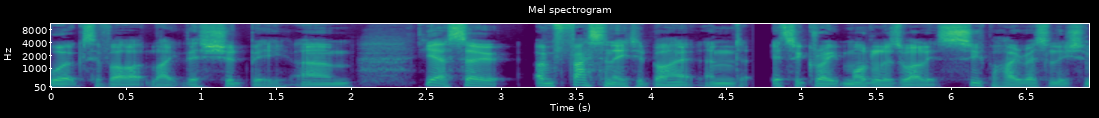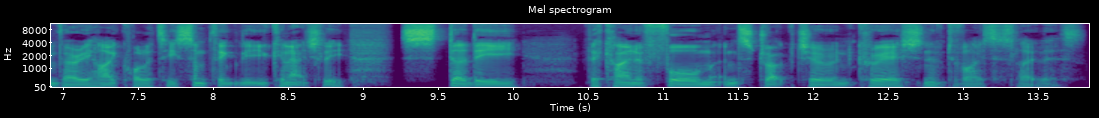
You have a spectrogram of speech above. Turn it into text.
works of art like this should be. Um, yeah, so I'm fascinated by it. And it's a great model as well. It's super high resolution, very high quality, something that you can actually study the kind of form and structure and creation of devices like this.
